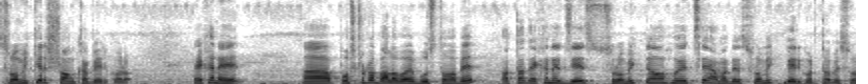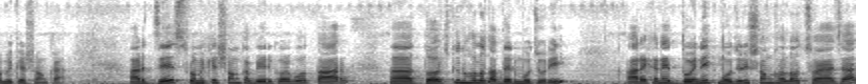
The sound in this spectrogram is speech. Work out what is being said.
শ্রমিকের সংখ্যা বের করো। এখানে প্রশ্নটা ভালোভাবে বুঝতে হবে। অর্থাৎ এখানে যে শ্রমিক নেওয়া হয়েছে, আমাদের শ্রমিক বের করতে হবে শ্রমিকের সংখ্যা। আর যে শ্রমিকের সংখ্যা বের করব, তার দশ গুণ হলো তাদের মজুরি। আর এখানে দৈনিক মজুরির সংখ্যা হলো ছয় হাজার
